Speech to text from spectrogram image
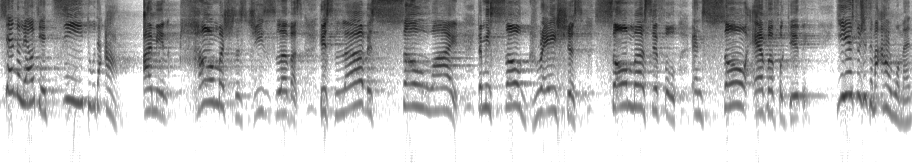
真的了解基督的爱。I mean, how much does Jesus love us? His love is so wide. That means so gracious, so merciful, and so ever forgiving. 耶稣是怎么爱我们？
